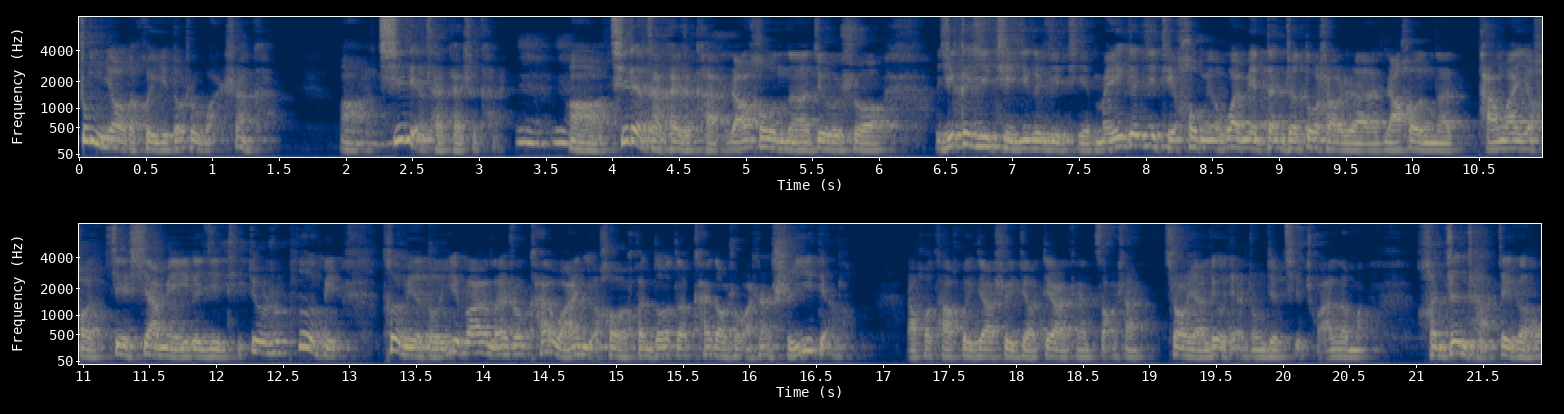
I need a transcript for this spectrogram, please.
重要的会议都是晚上开，啊，七点才开始开，嗯嗯，啊，七点才开始开，然后呢，就是说一个议题一个议题，每一个议题后面外面等着多少人，然后呢，谈完以后接下面一个议题，就是说特别特别多，一般来说开完以后，很多的开到是晚上十一点了。然后他回家睡觉，第二天早上照样六点钟就起床了嘛，很正常。这个我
